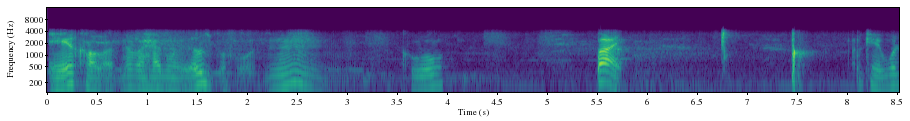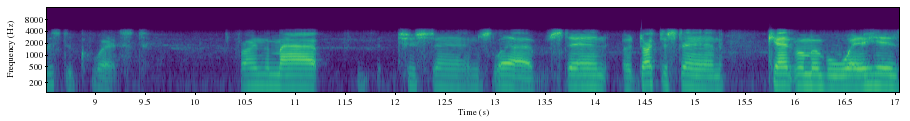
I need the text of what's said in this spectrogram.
air collar. I've never had one of those before. Mmm, cool. But, okay, what is the quest? Find the map to Stan's lab. Stan, uh, Dr. Stan can't remember where his,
